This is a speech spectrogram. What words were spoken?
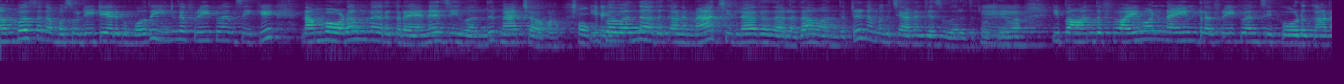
நம்பர்ஸை நம்ம சொல்லிட்டே இருக்கும்போது இந்த ஃப்ரீக்வன்சிக்கு நம்ம உடம்புல இருக்கிற எனர்ஜி வந்து மேட்ச் ஆகணும். இப்போ வந்து அதுக்கான மேட்ச் இல்லாததால தான் வந்துட்டு நமக்கு சேலஞ்சஸ் வருது ஓகேவா இப்போ அந்த ஃபைவ் ஒன் நைன்ற ஃப்ரீக்வன்சி கோடுக்கான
